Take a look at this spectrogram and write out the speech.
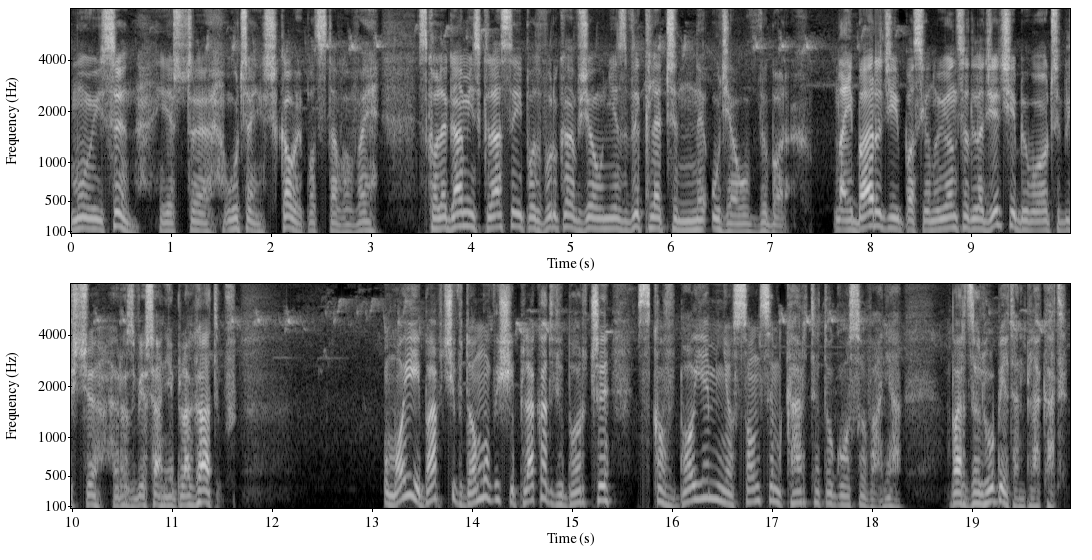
Mój syn, jeszcze uczeń szkoły podstawowej, z kolegami z klasy i podwórka wziął niezwykle czynny udział w wyborach. Najbardziej pasjonujące dla dzieci było oczywiście rozwieszanie plakatów. U mojej babci w domu wisi plakat wyborczy z kowbojem niosącym kartę do głosowania. Bardzo lubię ten plakat.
